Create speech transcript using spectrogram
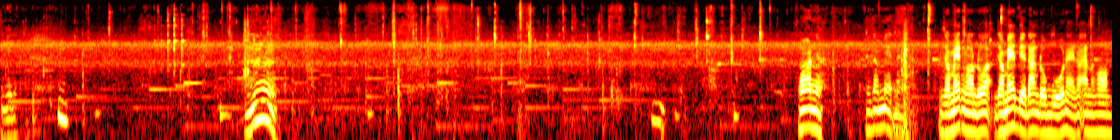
Tự nhiên đi. Ừ. ngon nhỉ cái da mệt này Rau mét ngon đúng không ạ? Rau mét bây giờ đang đầu mùa này nó ăn ngon.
